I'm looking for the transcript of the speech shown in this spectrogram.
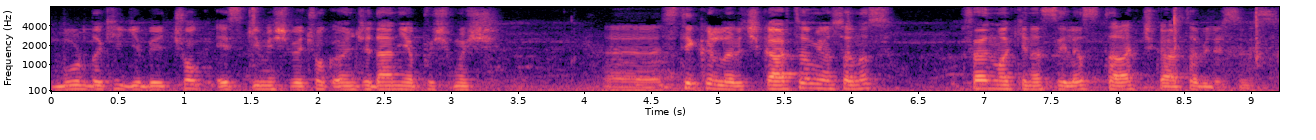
buradaki gibi çok eskimiş ve çok önceden yapışmış e, stickerları çıkartamıyorsanız fön makinesiyle ısıtarak çıkartabilirsiniz.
